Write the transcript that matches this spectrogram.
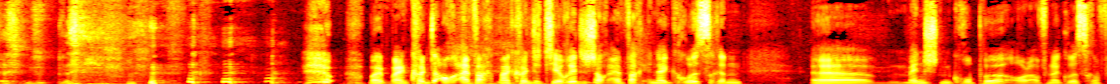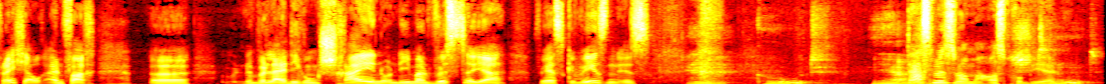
Das, Man, man könnte auch einfach, man könnte theoretisch auch einfach in einer größeren äh, Menschengruppe oder auf einer größeren Fläche auch einfach äh, eine Beleidigung schreien und niemand wüsste ja, wer es gewesen ist. gut. Ja. Das müssen wir mal ausprobieren. Stimmt.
